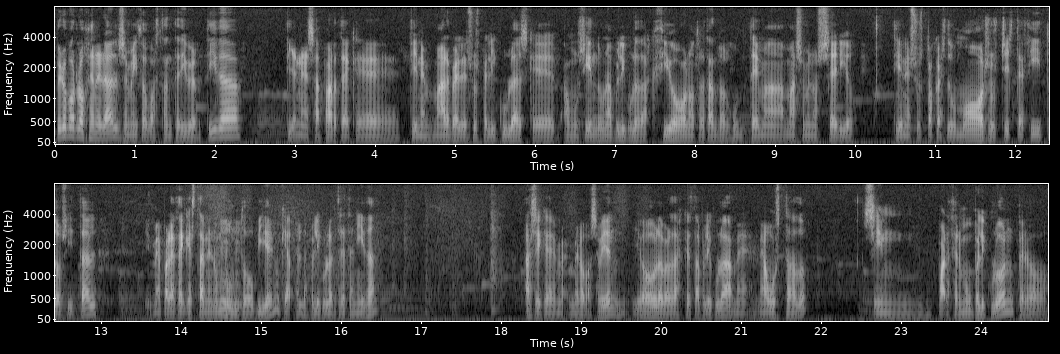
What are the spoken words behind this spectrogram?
Pero por lo general se me hizo bastante divertida tiene esa parte que tiene Marvel en sus películas, que aun siendo una película de acción o tratando algún tema más o menos serio, tiene sus toques de humor, sus chistecitos y tal. Y me parece que están en un punto bien, que hacen la película entretenida. Así que me, lo pasé bien. Yo la verdad es que esta película me, me, ha gustado. Sin parecerme un peliculón, pero,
